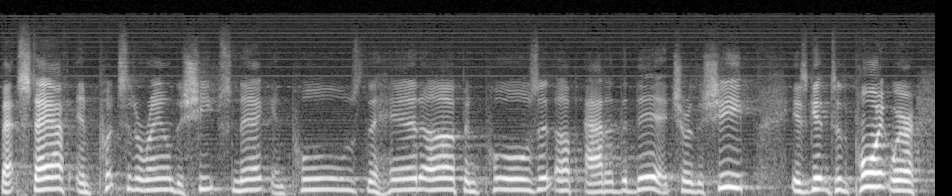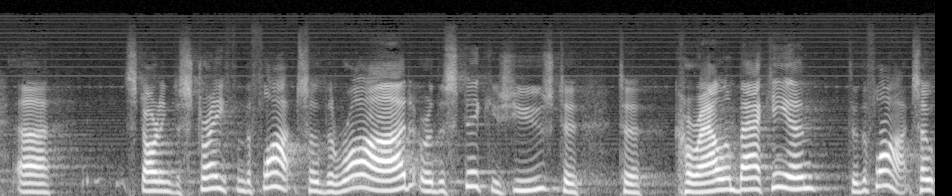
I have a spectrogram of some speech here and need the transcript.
that staff, and puts it around the sheep's neck and pulls the head up and pulls it up out of the ditch. Or the sheep is getting to the point where uh, starting to stray from the flock. So the rod or the stick is used to, to corral them back in to the flock. So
